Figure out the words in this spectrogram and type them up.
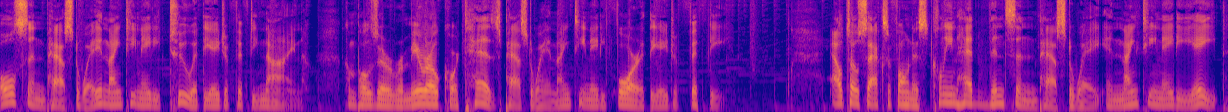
Olsen passed away in 1982 at the age of 59. Composer Ramiro Cortez passed away in 1984 at the age of 50. Alto saxophonist Cleanhead Vinson passed away in 1988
